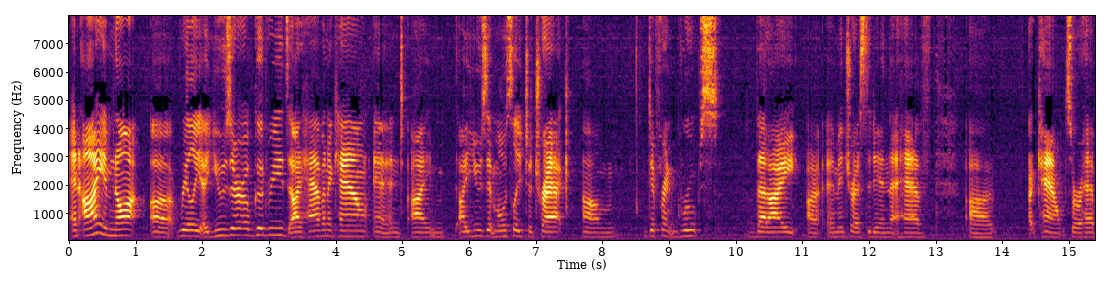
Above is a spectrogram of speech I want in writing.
And I am not uh, really a user of Goodreads. I have an account and I'm, I use it mostly to track um, different groups that I uh, am interested in that have uh, accounts or have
